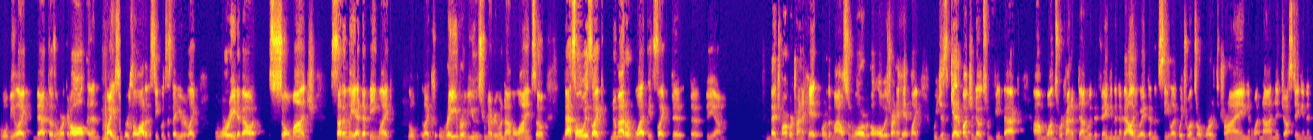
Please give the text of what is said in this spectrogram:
will be like that doesn't work at all. And then vice versa a lot of the sequences that you're like worried about so much suddenly end up being like like rave reviews from everyone down the line. So that's always like no matter what it's like the the the um benchmark we're trying to hit or the milestone we're always trying to hit like we just get a bunch of notes from feedback um, once we're kind of done with the thing and then evaluate them and see like which ones are worth trying and whatnot and adjusting and then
